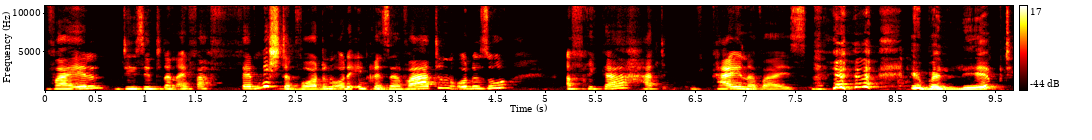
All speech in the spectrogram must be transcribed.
weil die sind dann einfach vernichtet worden oder in Reservaten oder so. Afrika hat keiner weiß, überlebt.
